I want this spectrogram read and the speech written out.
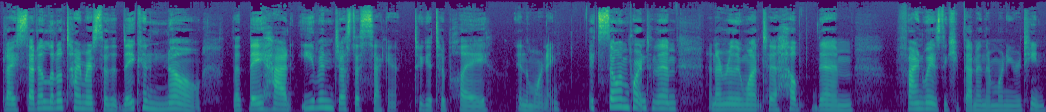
But I set a little timer so that they can know that they had even just a second to get to play in the morning. It's so important to them, and I really want to help them find ways to keep that in their morning routine.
